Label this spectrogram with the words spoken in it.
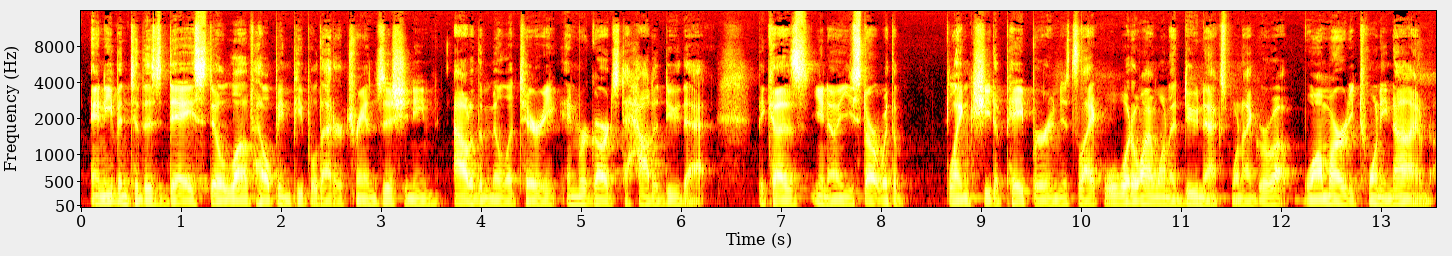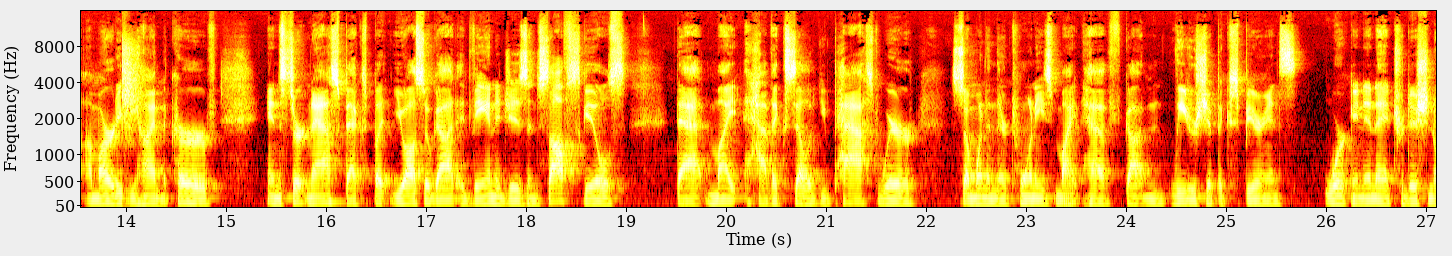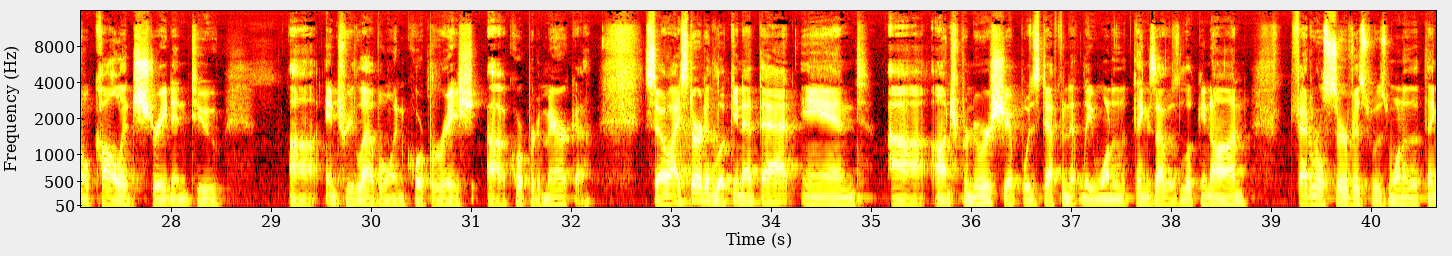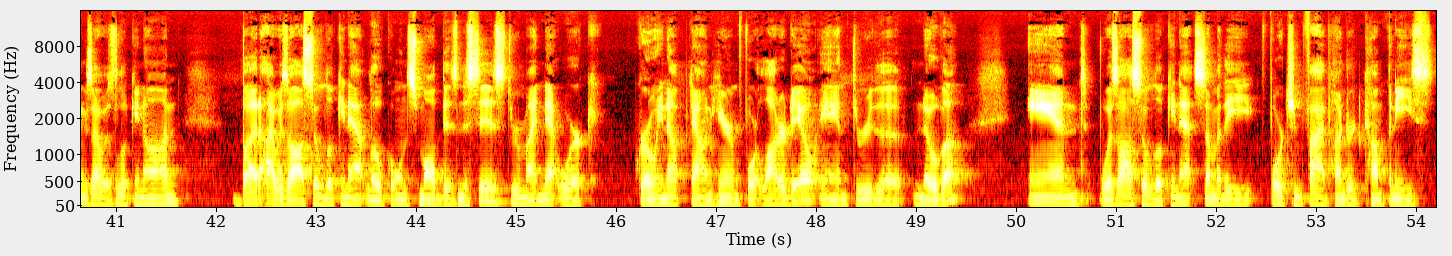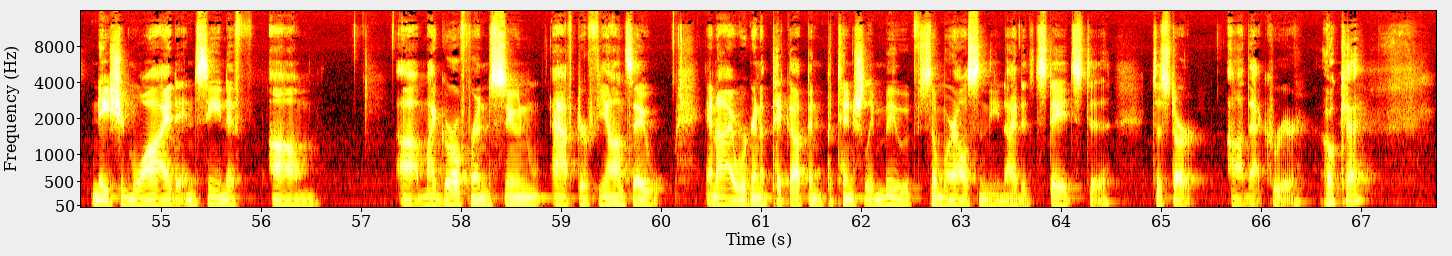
and even to this day still love helping people that are transitioning out of the military in regards to how to do that. Because you know you start with a blank sheet of paper and it's like well what do i want to do next when i grow up? Well i'm already 29 i'm already behind the curve in certain aspects but you also got advantages and soft skills that might have excelled you past where someone in their 20s might have gotten leadership experience working in a traditional college straight into uh, entry level in corporation uh, corporate America. So I started looking at that, and uh, entrepreneurship was definitely one of the things I was looking on. Federal service was one of the things I was looking on, but I was also looking at local and small businesses through my network growing up down here in Fort Lauderdale and through the Nova and was also looking at some of the Fortune 500 companies nationwide and seeing if um, uh, my girlfriend soon after fiance and I were going to pick up and potentially move somewhere else in the United States to to start uh, that career. Okay.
